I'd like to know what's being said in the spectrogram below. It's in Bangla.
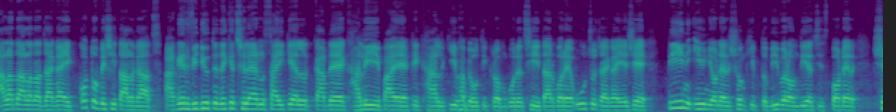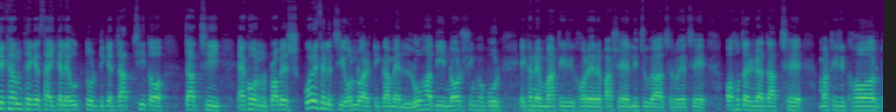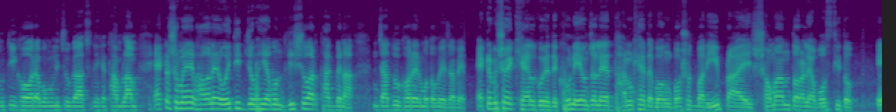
আলাদা আলাদা জায়গায় কত বেশি তাল গাছ। আগের ভিডিওতে দেখেছিলেন সাইকেল কাঁধে খালি পায়ে একটি খাল কীভাবে অতিক্রম করেছি, তারপরে উঁচু জায়গায় এসে তিন ইউনিয়নের সংক্ষিপ্ত বিবরণ দিয়েছি স্পটের। সেখান থেকে সাইকেলে উত্তর দিকে যাচ্ছি তো যাচ্ছি এখন প্রবেশ করে ফেলেছি অন্য আরেকটি গ্রামের লোহাদি নরসিংহপুর। এখানে মাটির ঘরের পাশে লিচু গাছ রয়েছে। পথচারীরা যাচ্ছে মাটির ঘর, দুটি ঘর এবং লিচু গাছ দেখে থামলাম। একটা সময়ে ভাওয়ালের ঐতিহ্যবাহী এমন দৃশ্য আর থাকবে না। জাদু ঘরের মতো হয়ে যাবে। একটা বিষয় খেয়াল করে দেখুন, এই অঞ্চলে ধান ক্ষেত এবং বসতবাড়ি প্রায় সমান্তরালে অবস্থিত।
